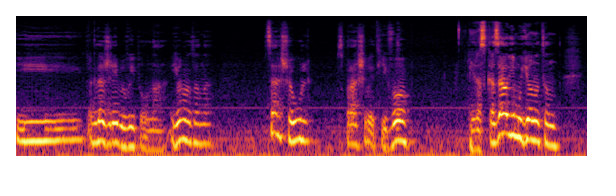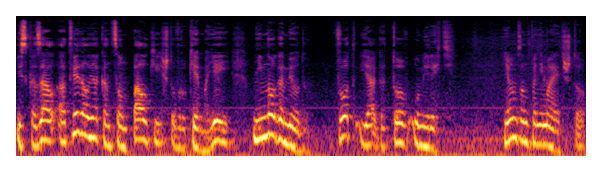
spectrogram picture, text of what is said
И когда жребий выпал на Йонатана, царь Шауль спрашивает его, и рассказал ему Йонатан, и сказал, отведал я концом палки, что в руке моей, немного меду, вот я готов умереть. И он, он понимает, что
